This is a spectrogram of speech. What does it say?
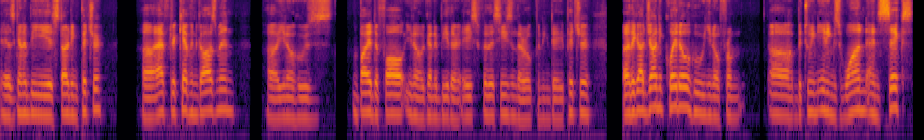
is going to be a starting pitcher. Uh, after Kevin Gausman. uh, you know, who's by default, you know, going to be their ace for the season, their opening day pitcher. Uh, they got Johnny Cueto, who, you know, from uh, between innings one and six,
